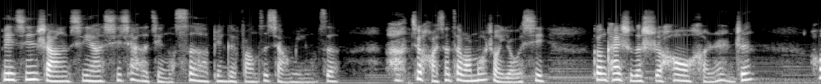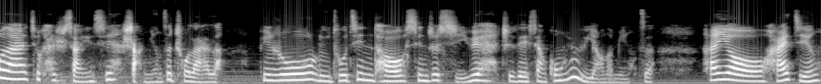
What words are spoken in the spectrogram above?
边欣赏夕阳西下的景色，边给房子想名字，哈，就好像在玩某种游戏。刚开始的时候很认真。后来就开始想一些傻名字出来了，比如“旅途尽头”“心之喜悦”之类像公寓一样的名字，还有“海景”“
